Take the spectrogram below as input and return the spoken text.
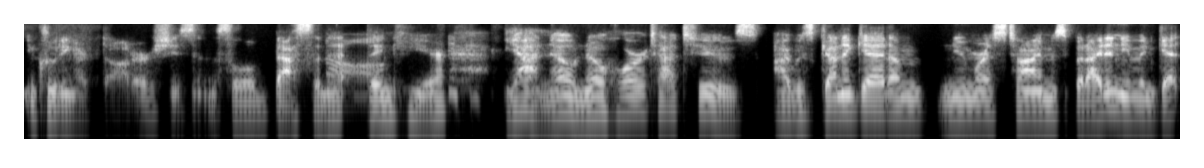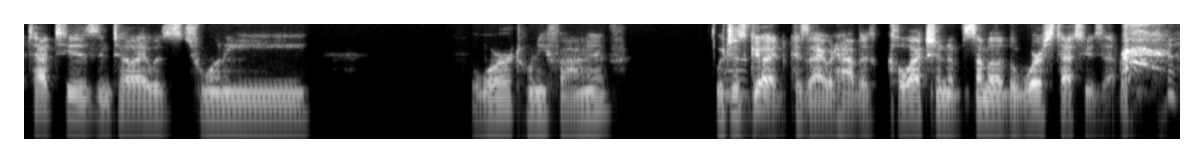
including our daughter she's in this little bassinet Aw. thing here yeah no no horror tattoos i was gonna get them numerous times but i didn't even get tattoos until i was 24 25 which is Oh. good because i would have a collection of some of the worst tattoos ever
